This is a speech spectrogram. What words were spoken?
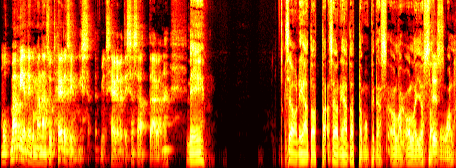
mutta mä mietin, kun mä näen sut Helsingissä, että miksi helvetissä sä oot täällä näin. Niin. Se on ihan totta, se on ihan totta, mun pitäisi olla, olla jossain Siis- muualla.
